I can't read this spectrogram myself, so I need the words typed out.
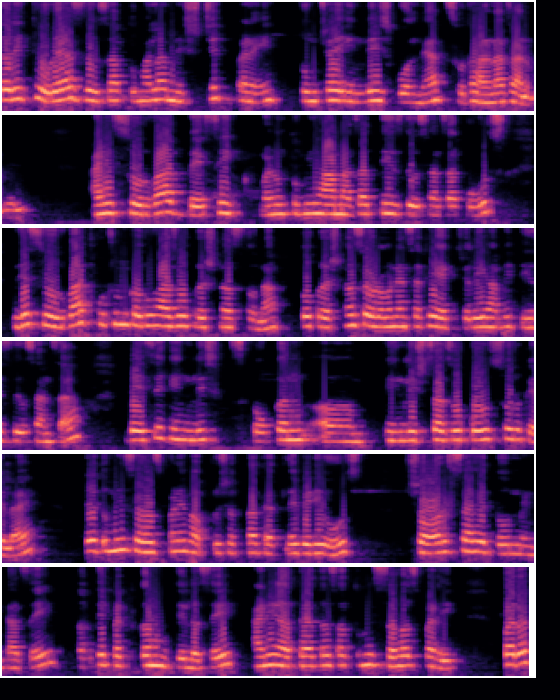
तरी थोड्याच दिवसात तुम्हाला निश्चितपणे तुमच्या इंग्लिश बोलण्यात सुधारणा जाणवेल. आणि सुरुवात बेसिक म्हणून तुम्ही हा माझा तीस दिवसांचा कोर्स म्हणजे सुरुवात कुठून करू हा जो प्रश्न असतो ना तो प्रश्न सोडवण्यासाठी ऍक्च्युली हा मी तीस दिवसांचा बेसिक इंग्लिश स्पोकन इंग्लिशचा जो कोर्स सुरू केलाय ते तुम्ही सहजपणे वापरू शकता त्यातले व्हिडिओज शॉर्ट्स आहेत दोन मिनिटाचे अगदी पटकन होतील असे. आणि अर्ध्या तासात तुम्ही सहजपणे परत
